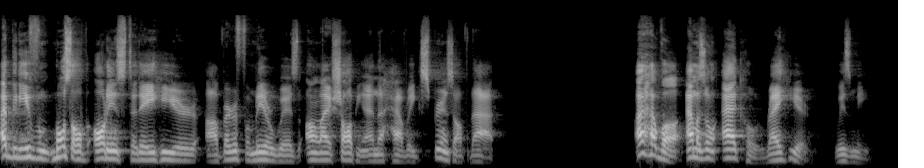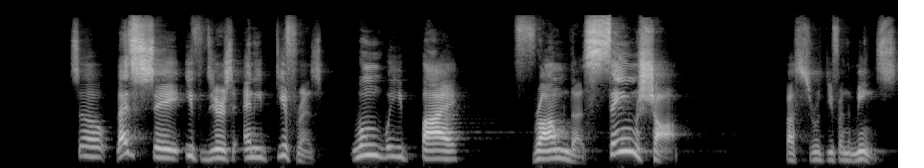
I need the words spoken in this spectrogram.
I believe most of the audience today here are very familiar with online shopping and have experience of that. I have an Amazon Echo right here with me. So let's say if there's any difference when we buy from the same shop, but through different means.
